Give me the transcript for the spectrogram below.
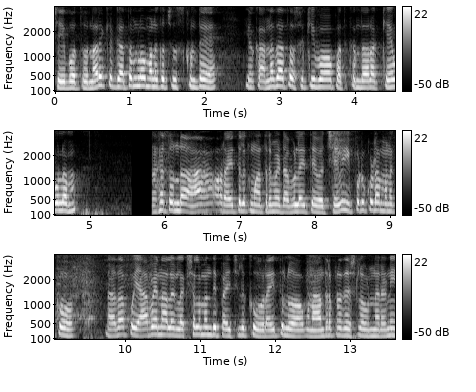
చేయబోతున్నారు. ఇక గతంలో మనకు చూసుకుంటే ఈ యొక్క అన్నదాత సుఖీభావ పథకం ద్వారా కేవలం అర్హత ఉన్న రైతులకు మాత్రమే డబ్బులు అయితే వచ్చేవి. ఇప్పుడు కూడా మనకు దాదాపు యాభై నాలుగు లక్షల మంది పైచులకు రైతులు మన ఆంధ్రప్రదేశ్లో ఉన్నారని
